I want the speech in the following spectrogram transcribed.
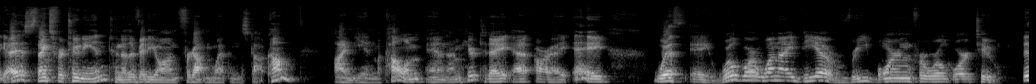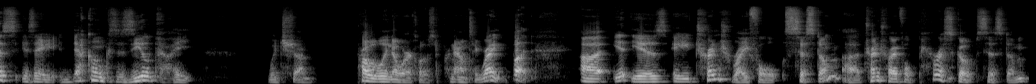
guys, thanks for tuning in to another video on ForgottenWeapons.com. I'm Ian McCollum, and I'm here today at RIA with a World War I idea reborn for World War II. This is a Deckungszielgerät, which I'm probably nowhere close to pronouncing right, but uh, it is a trench rifle system, a trench rifle periscope system,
